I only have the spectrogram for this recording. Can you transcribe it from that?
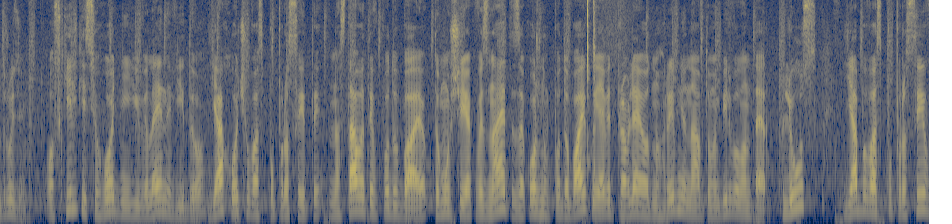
друзі, оскільки сьогодні ювілейне відео, я хочу вас попросити наставити вподобайок, тому що, як ви знаєте, за кожну вподобайку я відправляю одну гривню на автомобіль волонтеру. Плюс я би вас попросив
